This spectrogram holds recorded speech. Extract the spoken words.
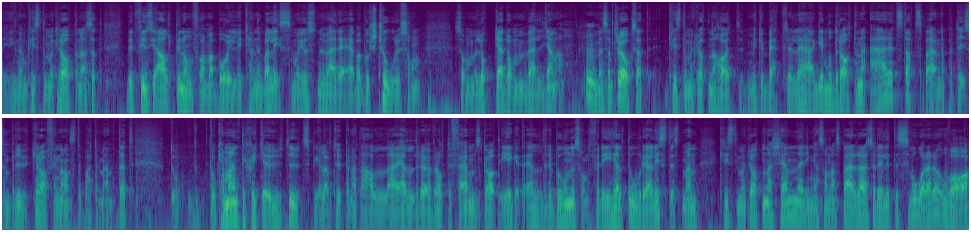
inom Kristdemokraterna. Så det finns ju alltid någon form av borgerlig kannibalism och just nu är det Ebba Busch Thor som, som lockar de väljarna. Mm. Men sen tror jag också att Kristdemokraterna har ett mycket bättre läge. Moderaterna är ett statsbärande parti som brukar ha Finansdepartementet. Då, då kan man inte skicka ut utspel av typen att alla äldre över 85 ska ha ett eget äldreboende och sånt, för det är helt orealistiskt. Men Kristdemokraterna känner inga sådana spärrar, så det är lite svårare att vara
